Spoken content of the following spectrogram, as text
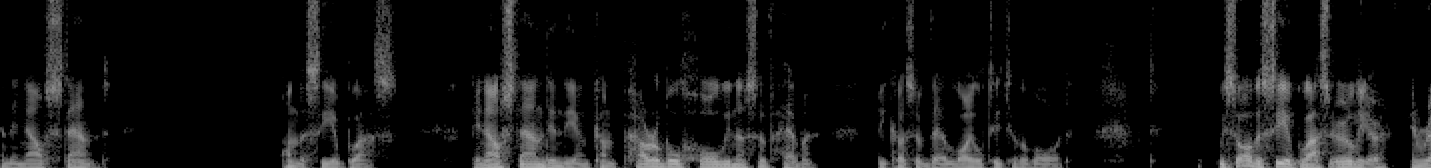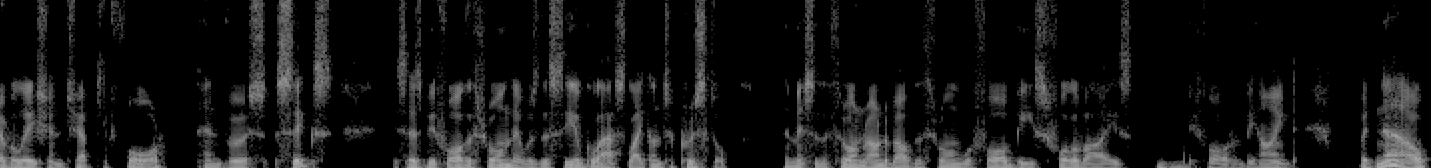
and they now stand on the sea of glass. They now stand in the incomparable holiness of heaven because of their loyalty to the Lord. We saw the sea of glass earlier in Revelation chapter 4 and verse 6. It says, Before the throne there was the sea of glass, like unto crystal. In the midst of the throne, round about the throne, were four beasts full of eyes before and behind. But now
